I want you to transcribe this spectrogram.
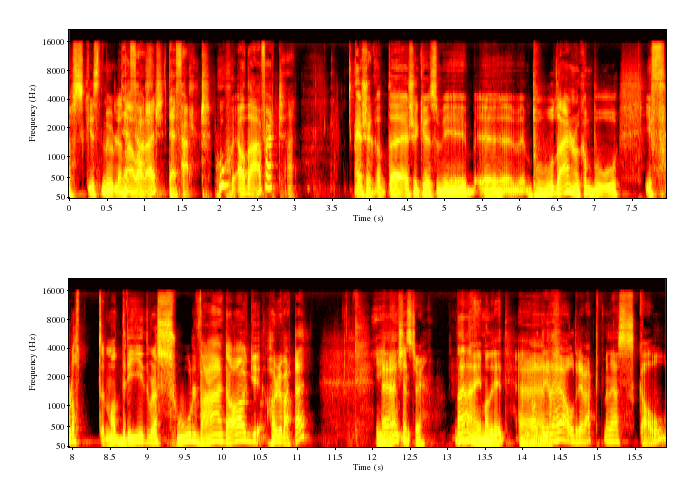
raskest mulig når jeg var der. Det er fælt. Huh, ja, det er fælt. At jeg skjønner ikke hvem som vil eh, bo der, når du kan bo i flotte Madrid, hvor det er sol hver dag. Har dere vært der? I Manchester. Nei, nei, i Madrid. Madrid har jeg aldri vært, men jeg skal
